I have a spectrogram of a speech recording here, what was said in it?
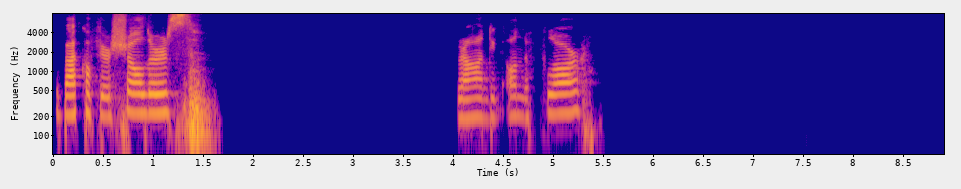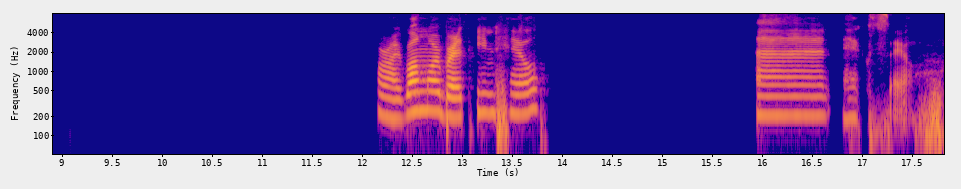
the back of your shoulders, grounding on the floor. All right, one more breath. Inhale and exhale.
